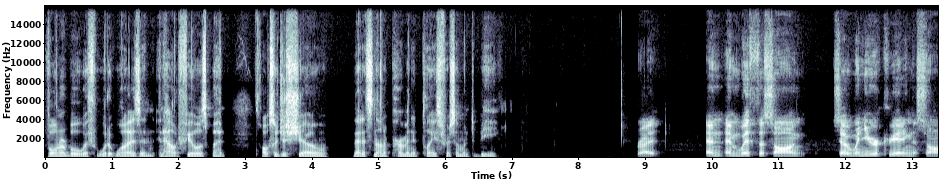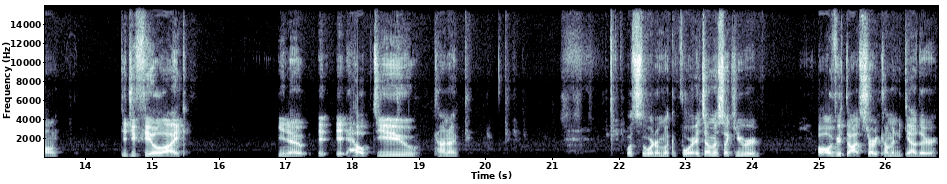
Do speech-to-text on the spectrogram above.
vulnerable with what it was and and how it feels but also just show that it's not a permanent place for someone to be Right. And and with the song, so when you were creating the song, did you feel like you know, it, it helped you kind of what's the word I'm looking for? It's almost like you were all of your thoughts started coming together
